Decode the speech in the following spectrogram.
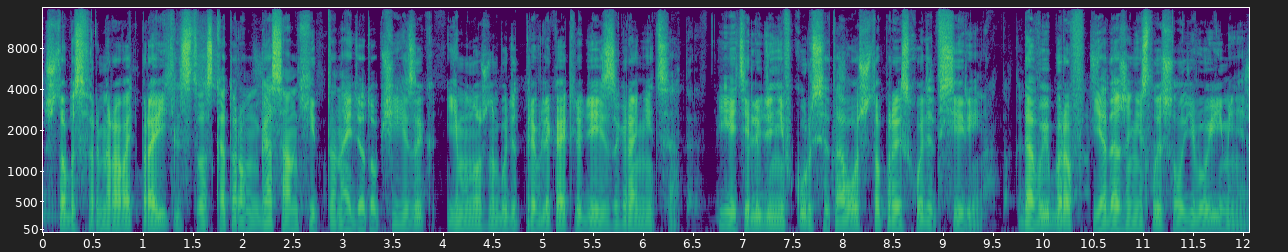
Чтобы сформировать правительство, с которым Гасан Хитта найдет общий язык, ему нужно будет привлекать людей из-за границы. И эти люди не в курсе того, что происходит в Сирии. До выборов я даже не слышал его имени.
